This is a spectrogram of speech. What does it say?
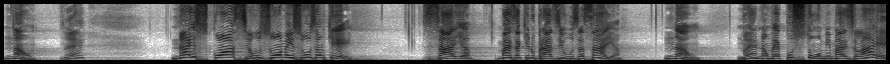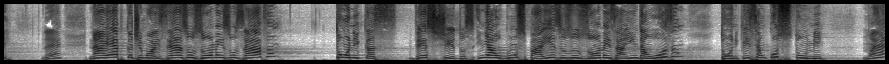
Não, né? Na Escócia, os homens usam o quê? Saia. Mas aqui no Brasil usa saia? Não. Não é, não é costume, mas lá é. Né? Na época de Moisés, os homens usavam túnicas, vestidos. Em alguns países, os homens ainda usam túnica. Isso é um costume, não é?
